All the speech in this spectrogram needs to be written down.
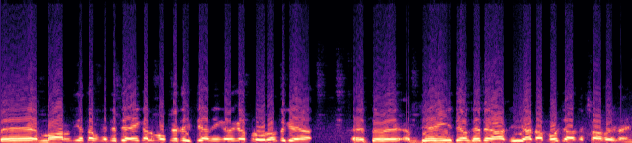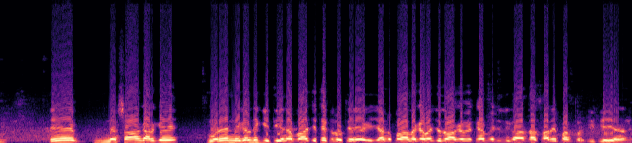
ਤੇ ਮਾਰਨ ਦੀਆਂ ਧਮਕੀਆਂ ਦਿੱਤੇ ਅਸੀਂ ਕੱਲ ਮੌਕੇ ਤੇ ਇੱਥੇ ਨਹੀਂ ਕਰਕੇ ਪ੍ਰੋਗਰਾਮ ਤੇ ਗਏ ਆ ਤੇ ਜੇ ਅਸੀਂ ਇੱਥੇ ਹੁੰਦੇ ਤੇ ਸਾਡੀ ਸਾਡਾ ਬਹੁਤ ਜ਼ਿਆਦਾ ਨੁਕਸਾਨ ਹੋ ਜਾਣਾ ਜੀ। ਇਹ ਨੁਕਸਾਨ ਕਰਕੇ ਮੁੰਡੇ ਨਿਕਲਦੀ ਕੀਤੀ ਇਹਨਾਂ ਬਾਅਦ ਇੱਥੇ ਖਲੋਤੇ ਨਹੀਂ ਹੈਗੇ। ਸਾਨੂੰ ਪਤਾ ਲੱਗਾ ਮੈਂ ਜਦੋਂ ਆ ਕੇ ਵੇਖਿਆ ਮੇਰੀ ਦੁਕਾਨ ਦਾ ਸਾਰੇ ਭੰਨਤੋੜ ਕੀਤੀ ਹੈ ਇਹਨਾਂ ਨੇ।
